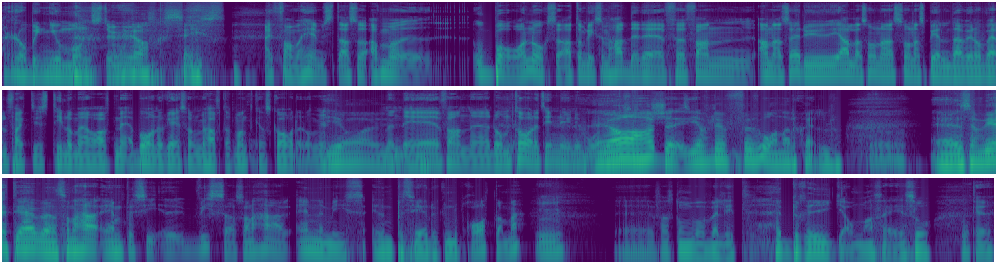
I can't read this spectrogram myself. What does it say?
Robin you monster. ja, precis. Nej fan vad hemskt. Alltså, att man, och barn också, att de liksom hade det. För fan, annars är det ju i alla sådana såna spel där vi nog väl faktiskt till och med har haft med barn och grejer så har de haft att man inte kan skada dem. Ju. Ja, Men det är fan, eh, de tar det till en ny nivå. Ja, det, jag blev förvånad själv. Mm. Eh, sen vet jag även såna här NPC, eh, vissa sådana här enemies NPC du kunde prata med. Mm. Eh, fast de var väldigt dryga om man säger så. Okej.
